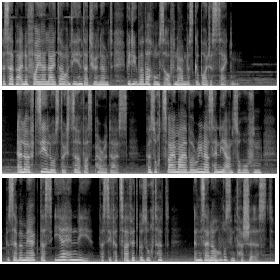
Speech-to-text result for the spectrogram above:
weshalb er eine Feuerleiter und die Hintertür nimmt, wie die Überwachungsaufnahmen des Gebäudes zeigen. Er läuft ziellos durch Surfers Paradise, versucht zweimal Verenas Handy anzurufen, bis er bemerkt, dass ihr Handy, was sie verzweifelt gesucht hat, in seiner Hosentasche ist.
